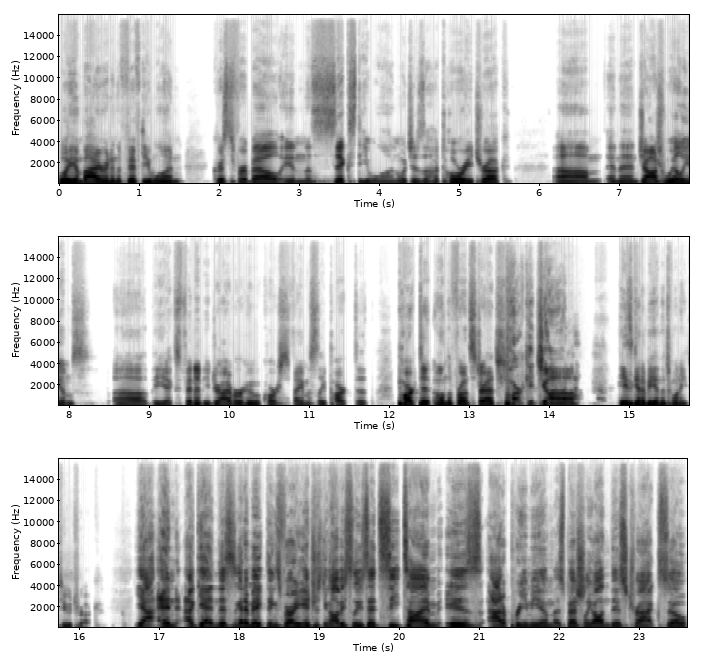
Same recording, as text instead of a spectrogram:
William Byron in the 51. Christopher Bell in the 61, which is a Hattori truck. Um, and then Josh Williams, uh, the Xfinity driver, who of course famously parked it parked it on the front stretch. Park it, John. Uh, he's going to be in the 22 truck. Yeah, and again, this is going to make things very interesting. Obviously, you said seat time is at a premium, especially on this track. So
